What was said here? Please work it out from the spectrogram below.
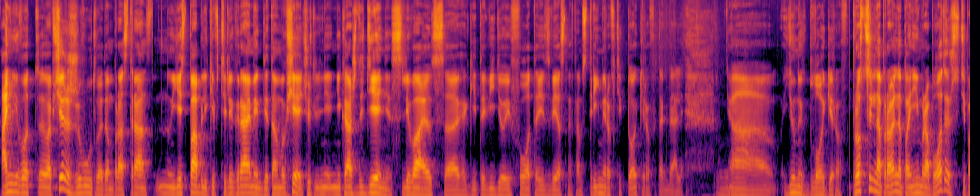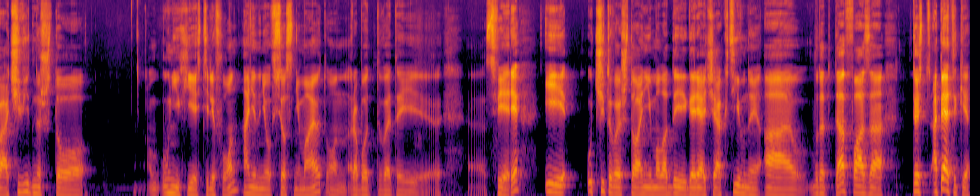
они вот вообще же живут в этом пространстве. Ну, есть паблики в Телеграме, где там вообще чуть ли не каждый день сливаются какие-то видео и фото известных там стримеров, тиктокеров и так далее а, юных блогеров. Просто целенаправленно по ним работаешь, типа очевидно, что у них есть телефон, они на него все снимают, он работает в этой э, сфере, и учитывая, что они молодые, горячие, активные, а вот эта да, фаза, то есть опять-таки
